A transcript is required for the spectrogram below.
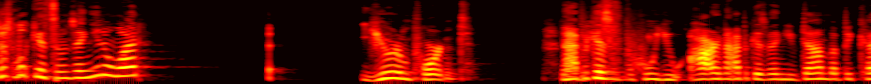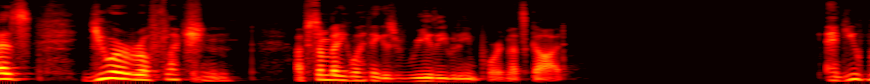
Just look at someone saying, you know what? You're important. Not because of who you are, not because of anything you've done, but because you are a reflection of somebody who I think is really, really important. That's God. And you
